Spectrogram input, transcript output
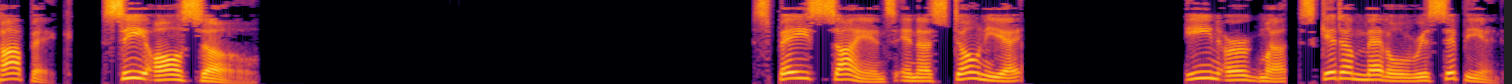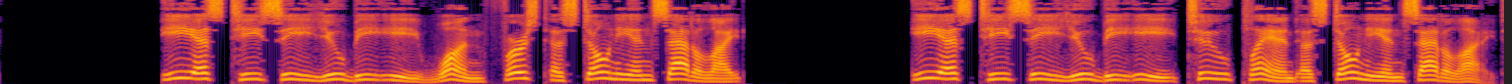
Topic. See also Space science in Estonia Een Urgma, Skitta Medal recipient ESTCube-1 First Estonian satellite ESTCube-2 Planned Estonian satellite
